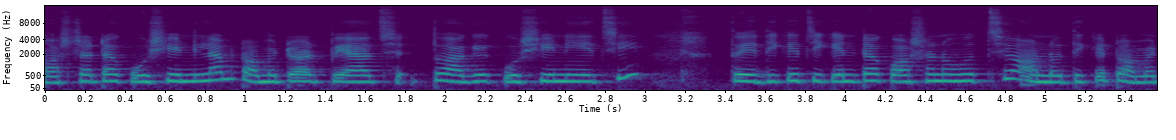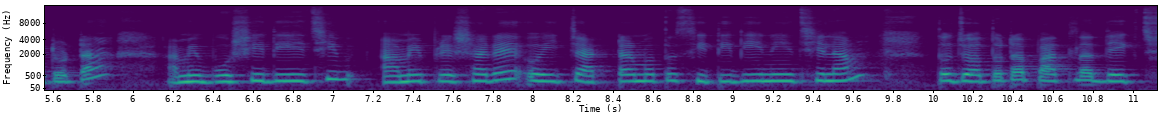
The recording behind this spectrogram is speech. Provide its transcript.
মশলাটা কষিয়ে নিলাম। টমেটো আর পেঁয়াজ তো আগে কষিয়ে নিয়েছি তো এদিকে চিকেনটা কষানো হচ্ছে, অন্যদিকে টমেটোটা আমি বসিয়ে দিয়েছি। আমি প্রেসারে ওই চারটার মতো সিটি দিয়ে নিয়েছিলাম। তো যতটা পাতলা দেখছ,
